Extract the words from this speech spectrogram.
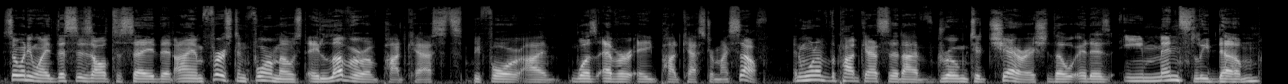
So, anyway, this is all to say that I am first and foremost a lover of podcasts before I was ever a podcaster myself. And one of the podcasts that I've grown to cherish, though it is immensely dumb,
